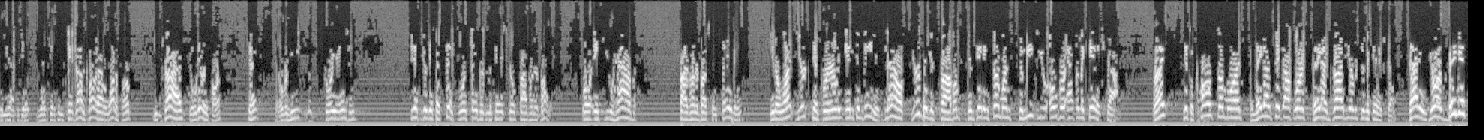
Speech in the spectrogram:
And you have to get, you have to get, you can't drive a car without a water pump. You can try, you won't get very far. Okay? It'll overheat, destroy your engine. So you have to go get that fixed. Well, let's say the mechanic's still 500 bucks. Well, if you have 500 bucks in savings, you know what? You're temporarily inconvenienced. Now, your biggest problem is getting someone to meet you over at the mechanic shop. Right? You have to call someone, and they got to take off work, and they got to drive you over to the mechanic shop. That is your biggest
